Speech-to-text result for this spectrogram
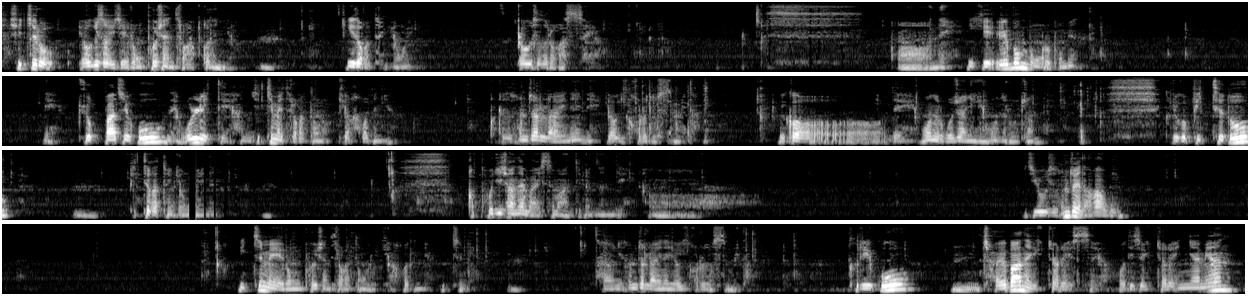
실제로 여기서 이제 롱 포지션 들어갔거든요. 음, 리더 같은 경우에. 여기서 들어갔어요. 어, 네. 이게 1번 봉으로 보면, 네. 쭉 빠지고, 네. 올릴 때 한 이쯤에 들어갔던 걸 기억하거든요. 그래서 손절 라인에, 네. 여기 걸어뒀습니다. 이거, 네. 오늘 오전이에요. 오늘 오전. 그리고 비트도, 음, 비트 같은 경우에는, 음, 아까 포지션에 말씀 안 드렸는데, 어, 이제 여기서 손절이 나가고, 이쯤에 롱 포지션 들어갔던 걸로 기억하거든요. 이쯤에. 음. 당연히 손절 라인을 여기 걸어줬습니다. 그리고 음, 절반을 익절을 했어요. 어디서 익절을 했냐면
